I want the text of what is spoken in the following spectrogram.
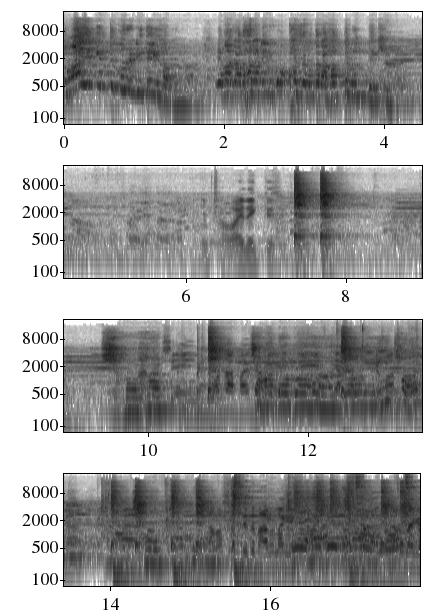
জয় কিন্তু করে নিতেই হবে। এবার রাধারানীর পক্ষ যেন তারা হাত তুলুন দেখি। সবাই দেখতেছি। আমার শুনতে তো ভালো লাগে। ভালো লাগে।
